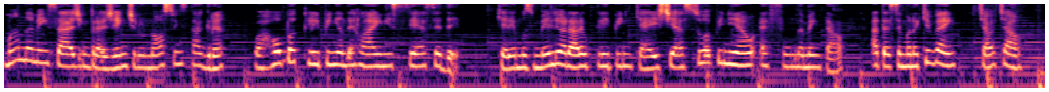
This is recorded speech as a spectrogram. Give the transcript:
Manda mensagem pra gente no nosso Instagram, o arroba clipping__csd. Queremos melhorar o Clipping Cast e a sua opinião é fundamental. Até semana que vem. Tchau, tchau!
